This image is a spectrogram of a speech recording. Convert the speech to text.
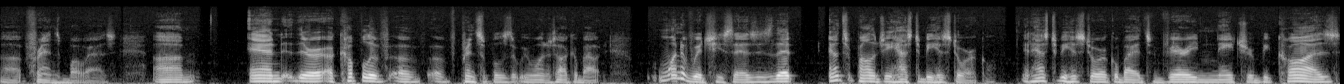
uh, Franz Boas. Um, and there are a couple of, of, of principles that we want to talk about. One of which, he says, is that anthropology has to be historical. It has to be historical by its very nature because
